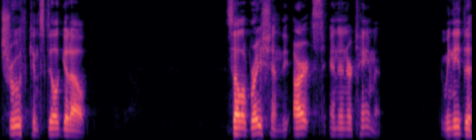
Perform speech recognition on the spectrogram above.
truth can still get out. Celebration, the arts and entertainment. We need to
